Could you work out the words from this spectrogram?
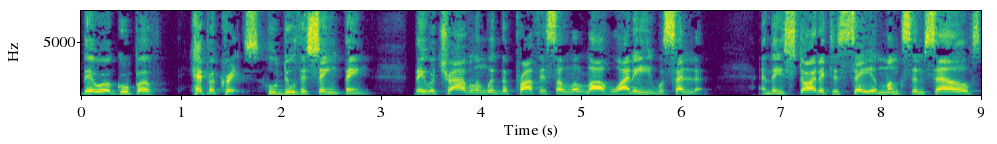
They were a group of hypocrites who do the same thing. They were traveling with the Prophet sallallahu alaihi wasallam, and they started to say amongst themselves,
